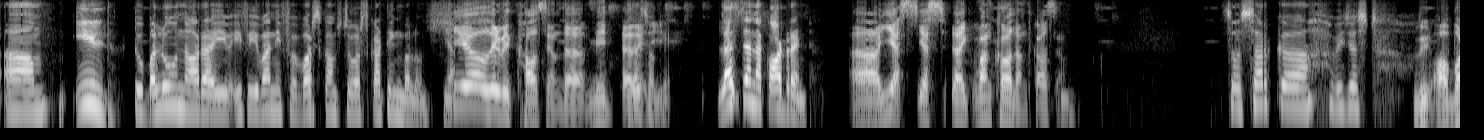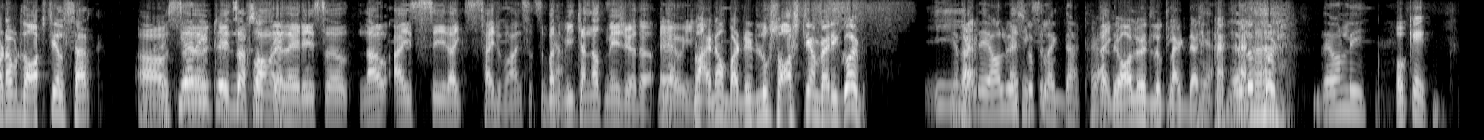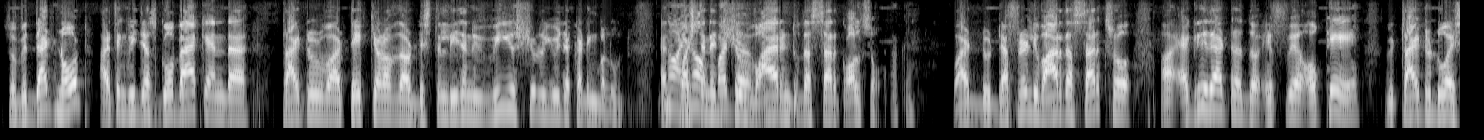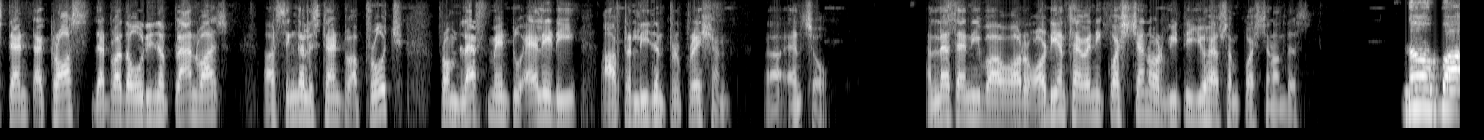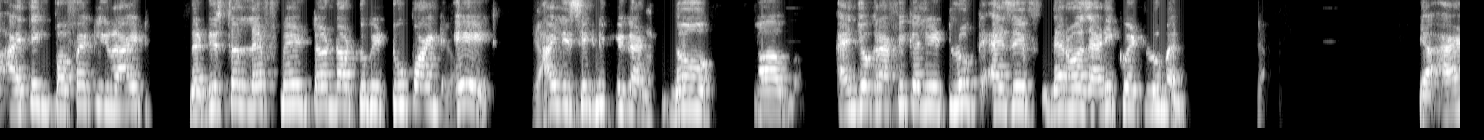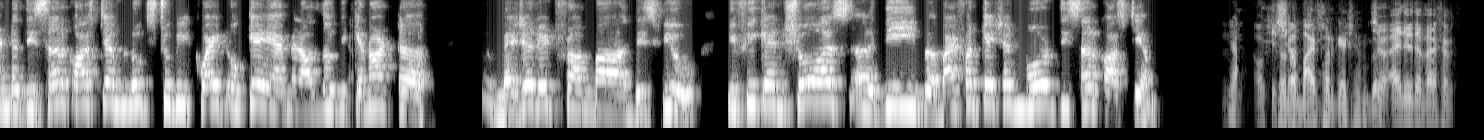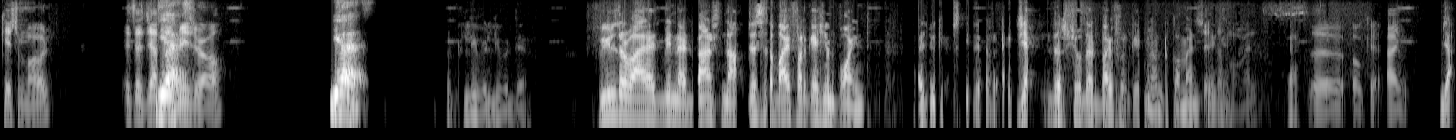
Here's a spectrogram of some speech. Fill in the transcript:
um, yield to balloon or uh, if even if worse comes to towards cutting balloon. Yeah. Here a little bit calcium, the mid That's okay. Less than a quadrant. Uh, yes, yes, like one quadrant calcium. Mm. So circ, uh, we just. We, uh, what about the ostial circ? Uh, so it, it's a form okay. LAD, so now I see like sidelines, so, but yeah. we cannot measure the yeah. area. No, I know, but it looks ostium very good. Yeah, but they always look so. like that. Yeah, like, they always look like that. Yeah, they look good. They only. Okay, so with that note, I think we just go back and uh, try to uh, take care of the distal lesion. We should use a cutting balloon. And no, question know, is, should uh, wire into the circ also. Okay but do definitely wire the circ. So uh, agree that uh, the, if we're okay, we try to do a stent across. That was the original plan was. a single stent approach from left main to LAD after lesion preparation uh, and so. Unless any of our audience have any question or VT, you have some question on this. No, but I think perfectly right. The distal left main turned out to be 2.8, yeah. highly significant, though uh, angiographically it looked as if there was adequate lumen. Yeah. Yeah, and the circostium looks to be quite okay. I mean, although we yeah. cannot uh, measure it from uh, this view, if he can show us uh, the bifurcation mode, the circ ostium. Yeah. Okay. So sure. the bifurcation. Good. Sure. I do the bifurcation mode. It's just yes. a visual. Yes. But Leave it. Leave it there. Fielder wire has been advanced now. This is the bifurcation point, as you can see there. Exactly just show that bifurcation. You want to comment? Just a moment. Yeah. So okay, I. Yeah.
